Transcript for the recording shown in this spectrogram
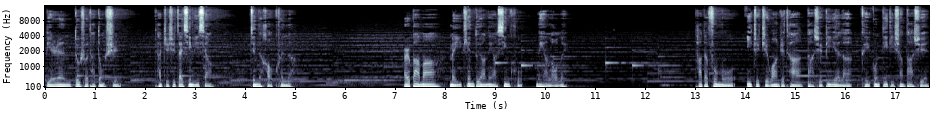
别人都说他懂事，他只是在心里想：真的好困啊。而爸妈每一天都要那样辛苦，那样劳累。他的父母一直指望着他大学毕业了可以供弟弟上大学，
